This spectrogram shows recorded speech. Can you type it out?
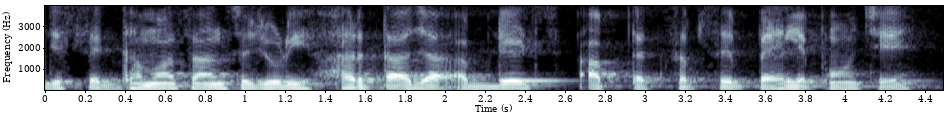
जिससे घमासान से जुड़ी हर ताज़ा अपडेट्स आप तक सबसे पहले पहुँचें।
